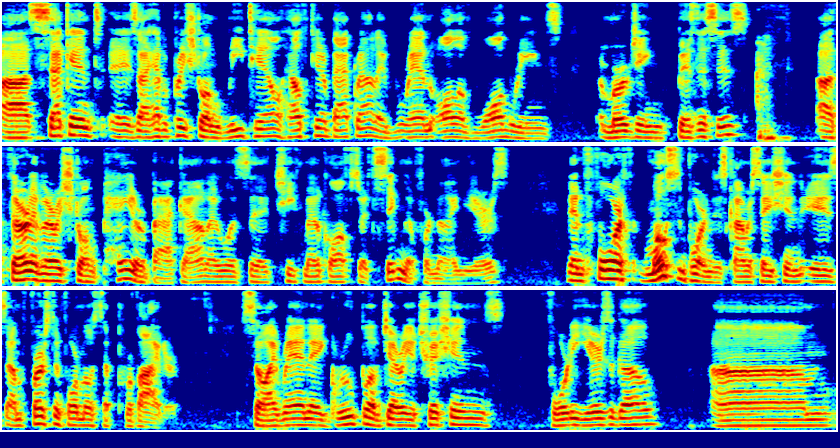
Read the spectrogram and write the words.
Uh, second is I have a pretty strong retail healthcare background. I ran all of Walgreens' emerging businesses. Uh, third, I have a very strong payer background. I was the chief medical officer at Cigna for nine years. Then, fourth, most important in this conversation is I'm first and foremost a provider. So I ran a group of geriatricians 40 years ago um,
